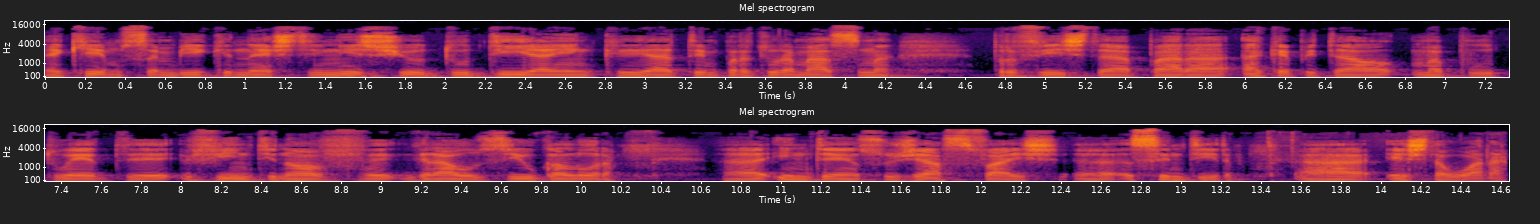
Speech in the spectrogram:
aqui em Moçambique neste início do dia em que a temperatura máxima prevista para a capital Maputo é de 29 graus e o calor intenso já se faz uh, sentir a esta hora.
